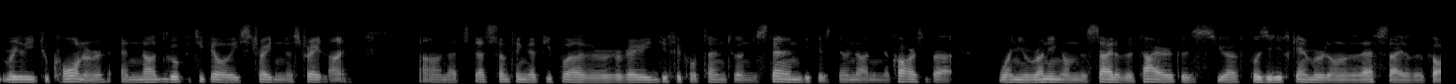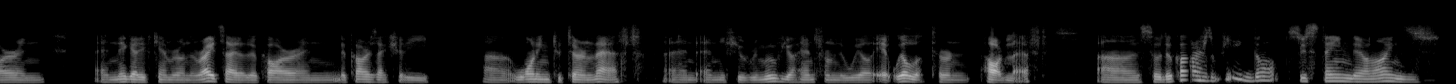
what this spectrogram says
really to corner and not go particularly straight in a straight line uh, that's that's something that people have a very difficult time to understand because they're not in the cars. But when you're running on the side of the tire, because you have positive cambers on the left side of the car and and negative camber on the right side of the car, and the car is actually uh, wanting to turn left, and and if you remove your hands from the wheel, it will turn hard left. Uh, so the cars really don't sustain their lines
